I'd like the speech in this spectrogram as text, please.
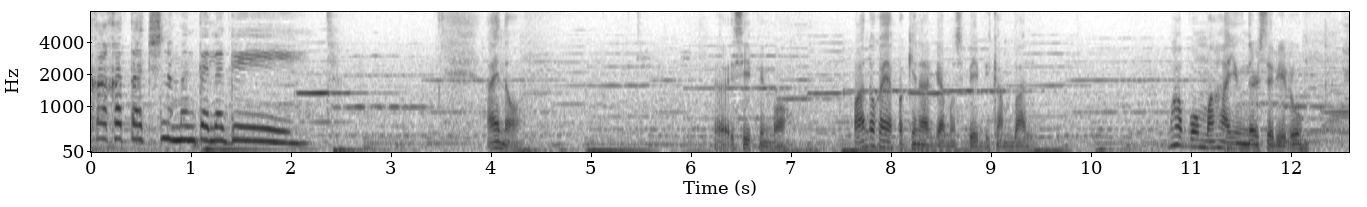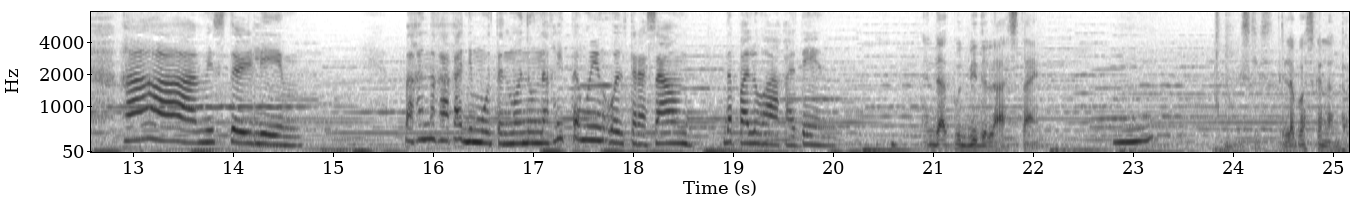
nakaka-touch naman talaga eh. I know. Pero isipin mo, paano kaya pag kinarga mo si Baby Kambal? Bumaha yung nursery room. Ha, Mr. Lim. Baka nakakalimutan mo nung nakita mo yung ultrasound, napaluha ka din. And that would be the last time. Hmm? Excuse, ilabas ka lang to.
